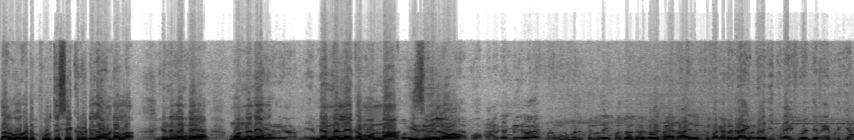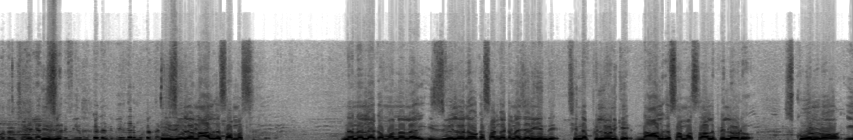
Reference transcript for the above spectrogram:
దానికి ఒకటి పూర్తి సెక్యూరిటీగా ఉండాలా. ఎందుకంటే మొన్ననే నిన్న లేక మొన్న ఇజ్వీలో ఇజ్వీలో నాలుగు సమస్య నిన్న లేక మొన్నలో ఇజ్వీలోనే ఒక సంఘటన జరిగింది. చిన్న పిల్లోనికి నాలుగు సంవత్సరాల పిల్లోడు. స్కూల్లో ఈ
